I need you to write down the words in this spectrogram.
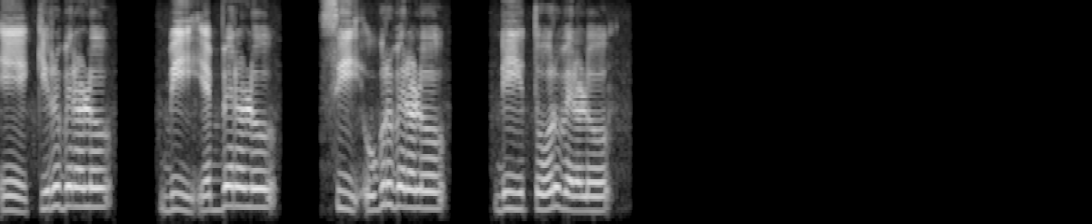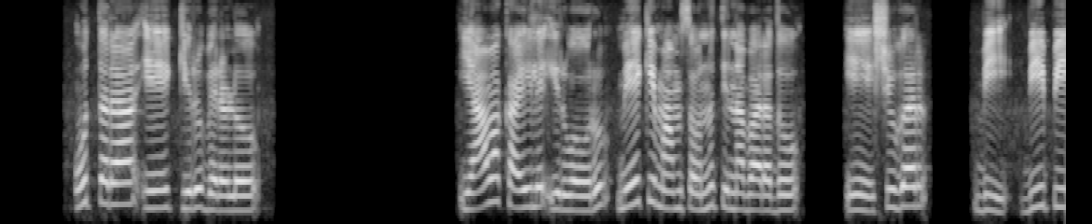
ಎ ಕಿರುಬೆರಳು, ಬಿ ಎಬ್ಬೆರಳು ಸಿ ಉಗುರು ಬೆರಳು ಡಿ ತೋರು ಬೆರಳು ಉತ್ತರ ಎ ಕಿರುಬೆರಳು. ಯಾವ ಕಾಯಿಲೆ ಇರುವವರು ಮೇಕೆ ಮಾಂಸವನ್ನು ತಿನ್ನಬಾರದು. A sugar B B P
